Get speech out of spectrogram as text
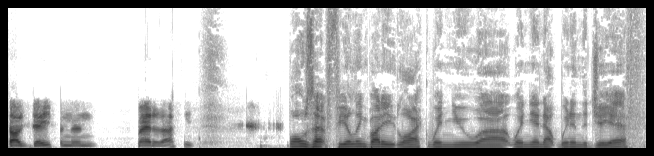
dug deep and then made it happen. What was that feeling, buddy? Like when you uh, when you end up winning the GF?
